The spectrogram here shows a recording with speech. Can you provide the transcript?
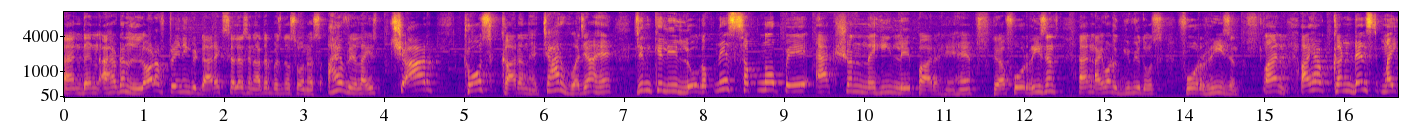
And then I have done lot of training with direct sellers and other business owners I have realise चार ठोस कारण है, चार वजह हैं जिनके लिए लोग अपने सपनों पे एक्शन नहीं ले पा रहे हैं। Four reason and I want to give you those four reason and I have condensed my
